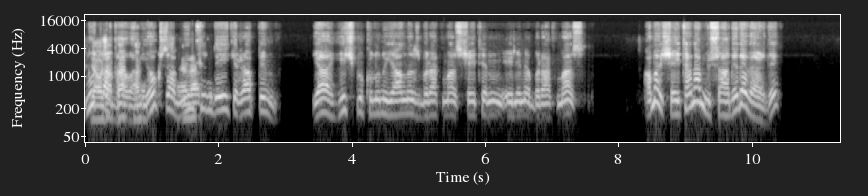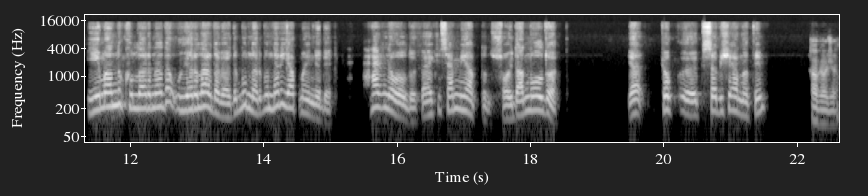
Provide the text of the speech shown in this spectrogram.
Mutlaka hocam ben var. hani Yoksa seneler- mümkün değil ki Rabbim ya hiçbir kulunu yalnız bırakmaz, şeytanın eline bırakmaz. Ama şeytana müsaade de verdi. İmanlı kullarına da uyarılar da verdi. Bunları bunları yapmayın dedi. Her ne oldu? Belki sen mi yaptın? Soydan mı oldu? Ya çok e, kısa bir şey anlatayım. Tabii hocam.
